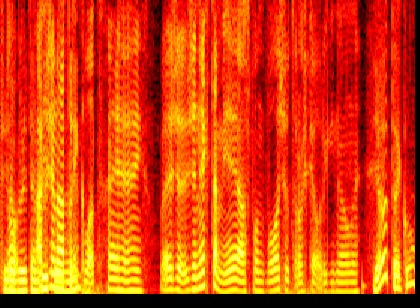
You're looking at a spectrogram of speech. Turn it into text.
Ty no, robili ten akože Beatles, ne? napríklad, hej, hej, hej. Vieš, že, že nech tam je aspoň voľačo troška originálne. Jo, to je cool.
